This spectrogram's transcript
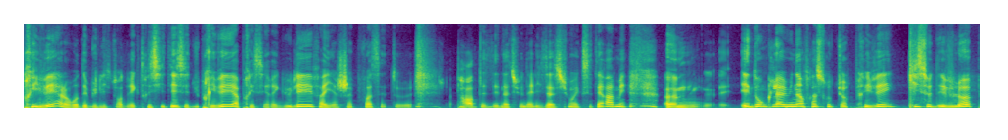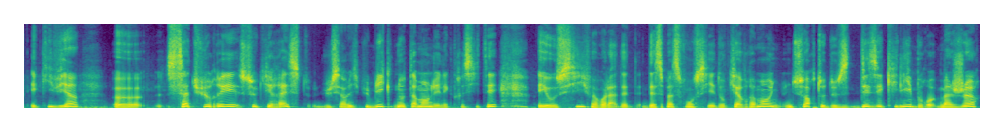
privé. Alors au début de l'histoire de l'électricité, c'est du privé, après c'est régulé. Enfin, il y a chaque fois cette euh, parenthèse des nationalisations, etc. Mais euh, et donc là, une infrastructure privée qui se développe et qui vient euh, saturer ce qui reste du service public, notamment l'électricité, et aussi, enfin voilà, d'espace foncier. Donc il y a vraiment une, sorte de déséquilibre majeur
